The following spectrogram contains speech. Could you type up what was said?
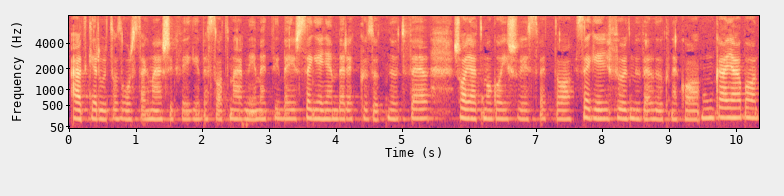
átkerült az ország másik végébe, Szatmár Németibe, és szegény emberek között nőtt fel. Saját maga is részt vett a szegény földművelőknek a munkájában,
